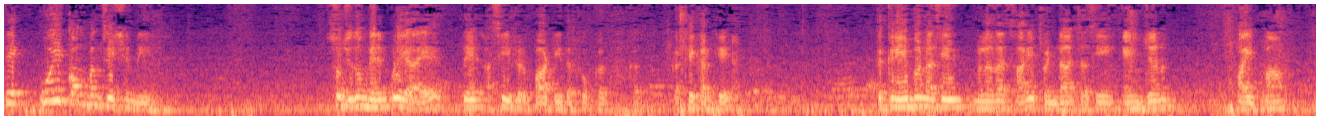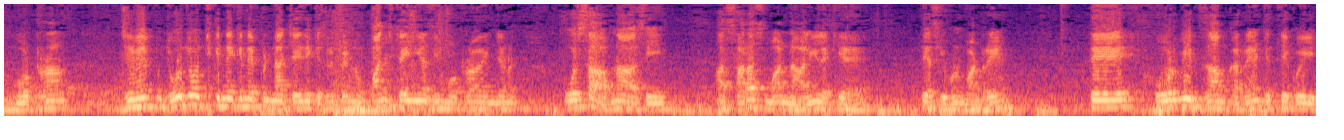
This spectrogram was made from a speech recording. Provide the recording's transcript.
ਤੇ ਕੋਈ ਕੰਪਨਸੇਸ਼ਨ ਨਹੀਂ ਹੈ। ਸੋ ਜਦੋਂ ਮੇਰੇ ਕੋਲੇ ਆਏ ਤੇ ਅਸੀਂ ਫਿਰ ਪਾਰਟੀ ਤਰਫੋਂ ਇਕੱਠੇ ਕਰਕੇ ਤਕਰੀਬਨ ਅਸੀਂ ਮੈਨੂੰ ਲੱਗਦਾ ਸਾਰੇ ਪਿੰਡਾਂ 'ਚ ਅਸੀਂ ਇੰਜਨ, ਪਾਈਪਾਂ, ਮੋਟਰਾਂ ਜਿਵੇਂ ਜੋ ਜੋ ਕਿੰਨੇ ਕਿੰਨੇ ਪਿੰਡਾਂ ਚਾਹੀਦੇ, ਕਿਸੇ ਪਿੰਡ ਨੂੰ ਪੰਜ ਚਾਹੀਦੀਆਂ ਸੀ, ਮੋਟਰਾਂ, ਇੰਜਣ, ਉਸ ਹਿਸਾਬ ਨਾਲ ਅਸੀਂ ਆ ਸਾਰਾ ਸਮਾਨ ਨਾਲ ਹੀ ਲੈ ਕੇ ਆਏ ਤੇ ਅਸੀਂ ਹੁਣ ਵੰਡ ਰਹੇ ਹਾਂ। ਤੇ ਹੋਰ ਵੀ ਇੰਤਜ਼ਾਮ ਕਰ ਰਹੇ ਹਾਂ, ਜਿੱਥੇ ਕੋਈ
